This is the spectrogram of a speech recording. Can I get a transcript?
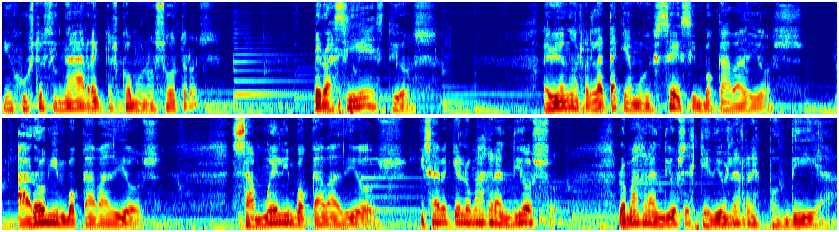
injustos y nada rectos como nosotros. Pero así es Dios. La Biblia nos relata que Moisés invocaba a Dios, Aarón invocaba a Dios, Samuel invocaba a Dios. ¿Y sabe qué es lo más grandioso? Lo más grandioso es que Dios le respondía.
